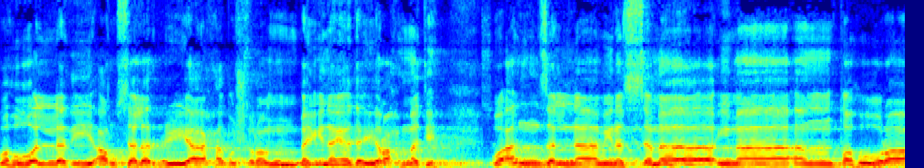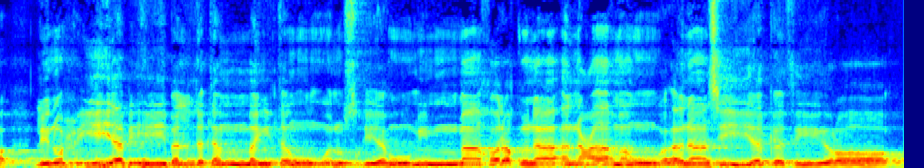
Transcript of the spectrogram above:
وهو الذي أرسل الرياح بشرا بين يدي رحمته وأنزلنا من السماء ماء طهورا لنحيي به بلدة ميتا ونسقيه مما خلقنا أنعاما وأناسيا كثيرا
